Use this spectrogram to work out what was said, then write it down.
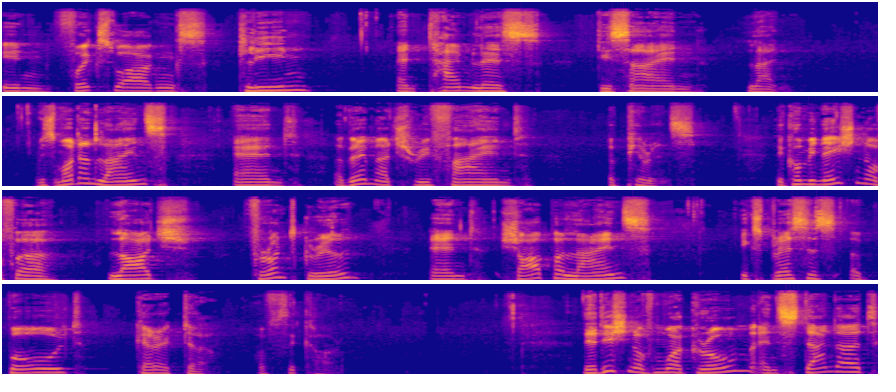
in Volkswagen's clean and timeless design line. With modern lines and a very much refined appearance. The combination of a large front grille and sharper lines expresses a bold character of the car. The addition of more chrome and standard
